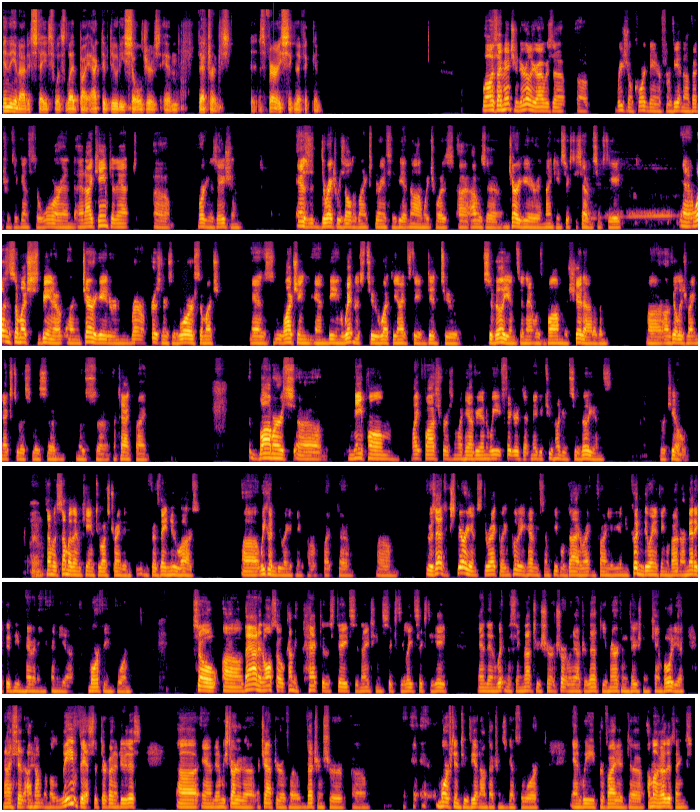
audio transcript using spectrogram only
in the United States was led by active duty soldiers and veterans. It's very significant. Well, as I mentioned earlier, I was a, a, regional coordinator for Vietnam Veterans Against the War, and and I came to that uh, organization as a direct result of my experience in Vietnam, which was uh, I was an interrogator in 1967, 68. And it wasn't so much being a, an interrogator and prisoners of war so much as watching and being witness to what the United States did to civilians, and that was bomb the shit out of them. Uh, our village right next to us was uh, was attacked by bombers, uh, napalm, white phosphorus, and what have you. And we figured that maybe 200 civilians were killed. Wow. Some of some of them came to us trying to because they knew us. Uh, we couldn't do anything, but uh, um, it was that experience directly, including having some people die right in front of you, and you couldn't do anything about it. Our medic didn't even have any any uh, morphine for him. So uh, that, and also coming back to the states in 1960, late '68, and then witnessing not too short, shortly after that the American invasion of Cambodia. And I said, I don't believe this that they're going to do this. Uh, and then we started a, a chapter of uh, veterans for uh, morphed into Vietnam Veterans Against the War. And we provided, uh, among other things,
